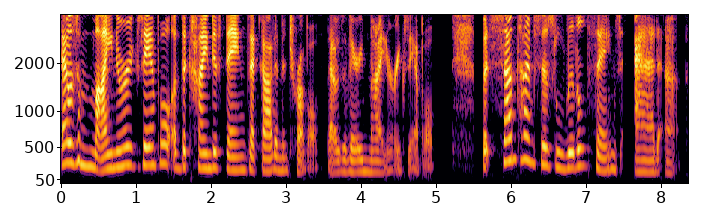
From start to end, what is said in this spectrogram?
That was a minor example of the kind of thing that got him in trouble. That was a very minor example. But sometimes those little things add up.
